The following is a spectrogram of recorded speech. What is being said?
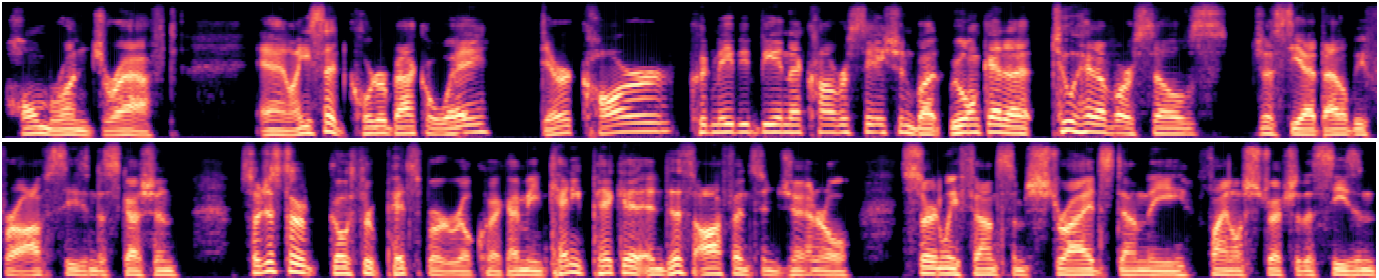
home run draft. And like you said, quarterback away. Derek Carr could maybe be in that conversation, but we won't get a, too ahead of ourselves just yet. That'll be for off-season discussion. So just to go through Pittsburgh real quick, I mean, Kenny Pickett and this offense in general certainly found some strides down the final stretch of the season.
